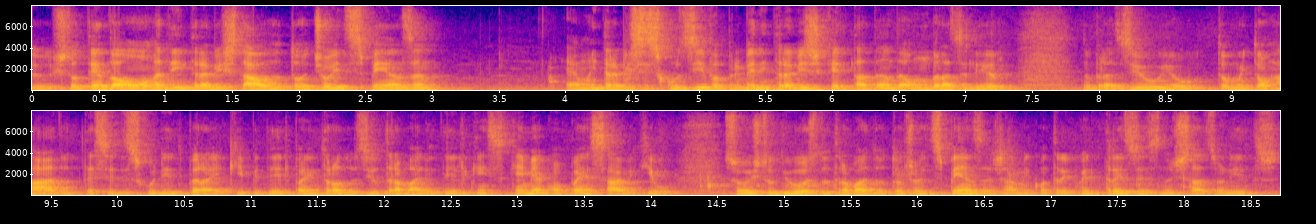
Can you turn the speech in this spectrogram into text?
eu estou tendo a honra de entrevistar o Dr. Joe Dispenza. É uma entrevista exclusiva, a primeira entrevista que ele está dando a um brasileiro no Brasil e eu estou muito honrado de ter sido escolhido pela equipe dele para introduzir o trabalho dele. Quem, quem me acompanha sabe que eu sou um estudioso do trabalho do Dr. Joe Dispenza, já me encontrei com ele três vezes nos Estados Unidos.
